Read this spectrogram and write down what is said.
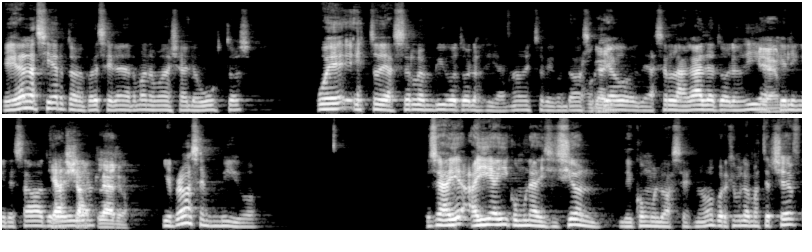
El gran acierto, me parece, Gran Hermano, más allá de los gustos, fue esto de hacerlo en vivo todos los días, ¿no? Esto que contaba. Santiago, de hacer la gala todos los días, Bien. que él ingresaba todos los días. claro. Y el programa es en vivo. O sea, ahí, ahí hay como una decisión de cómo lo haces, ¿no? Por ejemplo, Masterchef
